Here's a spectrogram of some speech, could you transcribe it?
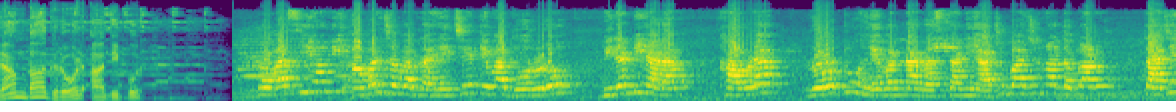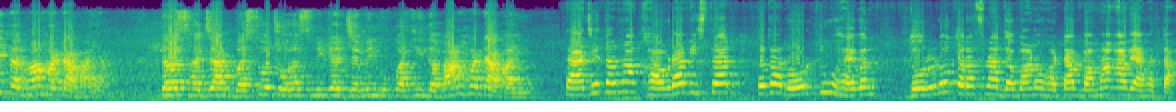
Rambag road, Adipur. પ્રવાસીઓની અવર જવર રહે છે તેવા ધોરડો, બિરંડિયારા, ખાવડા, રોડ ટુ હેવનના રસ્તાની આજુબાજુના દબાણો તાજેતરમાં હટાવાયા. દસ હજાર બસો ચોરસ મીટર જમીન ઉપરથી દબાણ હટાવાયું. તાજેતરમાં ખાવડા વિસ્તાર તથા રોડ ટુ હેવન ધોરડો તરફના દબાણો હટાવવામાં આવ્યા હતા.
